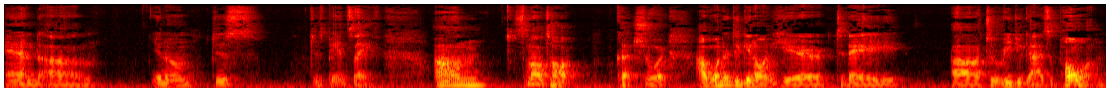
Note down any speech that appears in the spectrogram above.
and, um, you know, just just being safe. Um, small talk, cut short. I wanted to get on here today uh, to read you guys a poem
